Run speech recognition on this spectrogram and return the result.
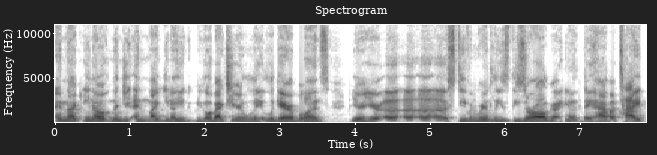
And like you know, then you and like you know, you, you go back to your Le- LeGarrette Blounts, your your uh, uh, uh, uh, Stevan Ridley's. These are all guys. You know, they have a type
